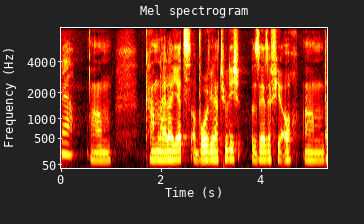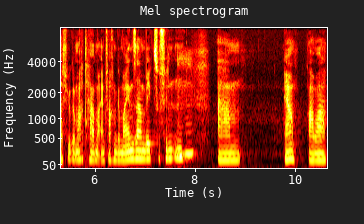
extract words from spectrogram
Ja, ähm, kam leider jetzt, obwohl wir natürlich sehr, sehr viel auch ähm, dafür gemacht haben, einfach einen gemeinsamen Weg zu finden. Ähm, ja, Aber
